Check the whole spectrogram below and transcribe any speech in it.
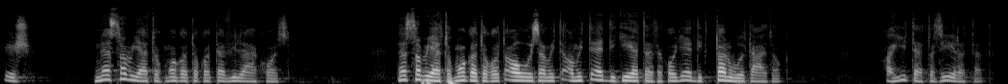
És ne szabjátok magatokat a világhoz. Ne szabjátok magatokat ahhoz, amit, amit eddig éltetek, ahogy eddig tanultátok. A hitet, az életet.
